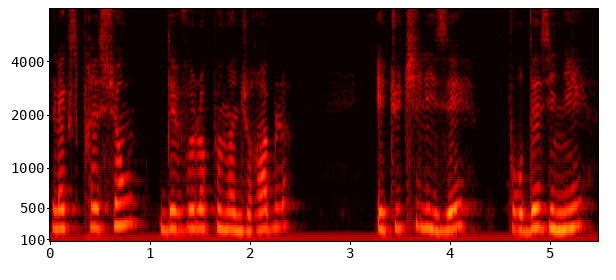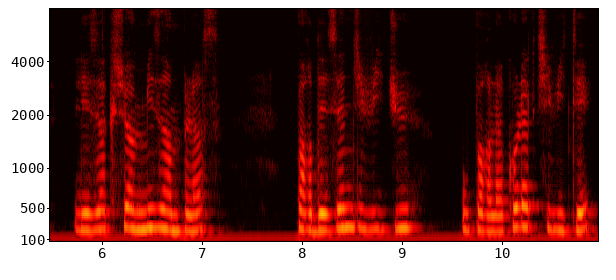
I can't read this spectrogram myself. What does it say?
L'expression développement durable est utilisée pour désigner les actions mises en place par des individus ou par la collectivité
